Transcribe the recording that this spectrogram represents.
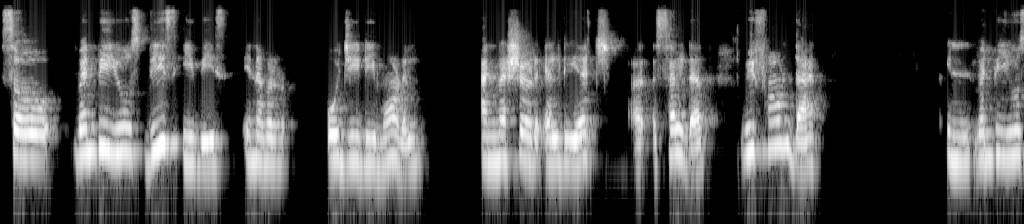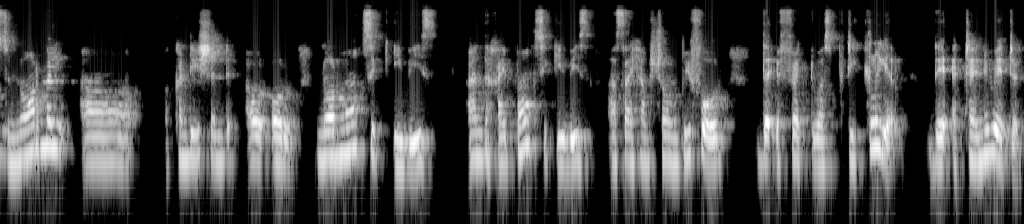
So when we use these EVs in our OGD model and measured LDH uh, cell death, we found that in when we used normal uh, conditioned or, or normoxic EVs and the hypoxic EVs, as I have shown before, the effect was pretty clear. They attenuated.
